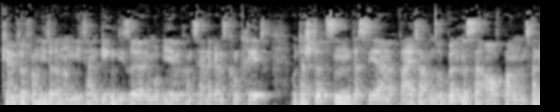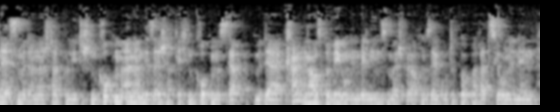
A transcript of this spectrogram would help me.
Kämpfe von Mieterinnen und Mietern gegen diese Immobilienkonzerne ganz konkret unterstützen, dass wir weiter unsere Bündnisse aufbauen, uns vernetzen mit anderen stadtpolitischen Gruppen, anderen gesellschaftlichen Gruppen. Es gab mit der Krankenhausbewegung in Berlin zum Beispiel auch eine sehr gute Kooperation in den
